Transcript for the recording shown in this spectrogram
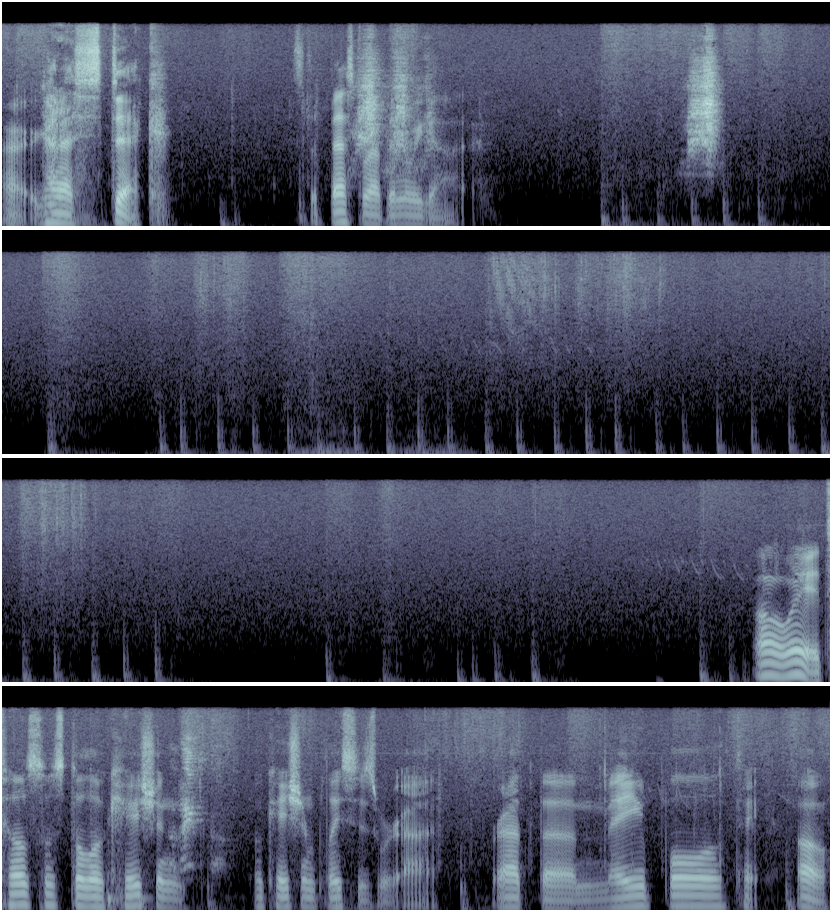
Alright, we got a stick. It's the best weapon we got. Oh wait, it tells us the location, location places we're at. We're at the Maple. Oh,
